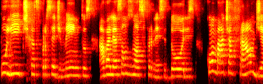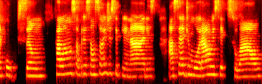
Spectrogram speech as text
políticas, procedimentos, avaliação dos nossos fornecedores, combate à fraude e à corrupção, falamos sobre sanções disciplinares, assédio moral e sexual.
